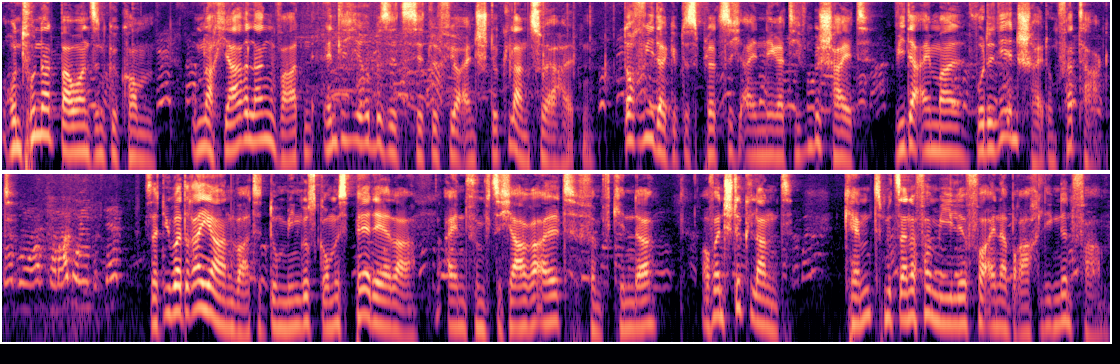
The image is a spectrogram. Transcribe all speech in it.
Rund 100 Bauern sind gekommen, um nach jahrelangem Warten endlich ihre Besitztitel für ein Stück Land zu erhalten. Doch wieder gibt es plötzlich einen negativen Bescheid. Wieder einmal wurde die Entscheidung vertagt. Seit über drei Jahren wartet Domingos Gomes Pereira, 51 Jahre alt, fünf Kinder, auf ein Stück Land, kämmt mit seiner Familie vor einer brachliegenden Farm.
